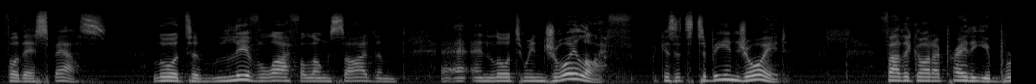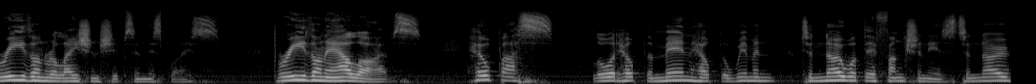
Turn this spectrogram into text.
for their spouse. Lord, to live life alongside them and, Lord, to enjoy life because it's to be enjoyed. Father God, I pray that you breathe on relationships in this place, breathe on our lives. Help us, Lord, help the men, help the women to know what their function is, to know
